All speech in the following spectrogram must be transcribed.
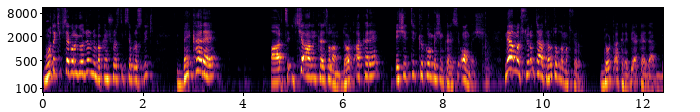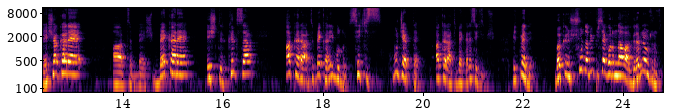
Buradaki Pisagor'u gördünüz mü? Bakın şurası dik ise burası dik. B kare artı 2A'nın karesi olan 4A kare eşittir kök 15'in karesi 15. Ne yapmak istiyorum? Taraf tarafa toplamak istiyorum. 4A kare bir A kare daha 5A kare artı 5B kare eşittir 40 ise A kare artı B kareyi buldum. 8. Bu cepte. A kare artı B kare 8'miş. Bitmedi. Bakın şurada bir Pisagor'um daha var. Görebiliyor musunuz?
